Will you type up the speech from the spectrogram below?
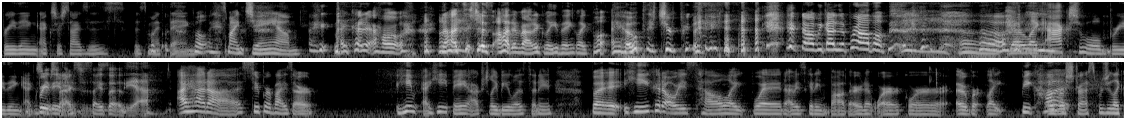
Breathing exercises is my thing. Well, I- it's my jam. I, I couldn't help not to just automatically think like, well, I hope that you're breathing. if not, we got a problem. Uh, oh. no, like actual breathing exercises. Breathing exercises. Yeah. I had a supervisor. He he may actually be listening, but he could always tell like when I was getting bothered at work or over like because Overstressed. Would you like?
